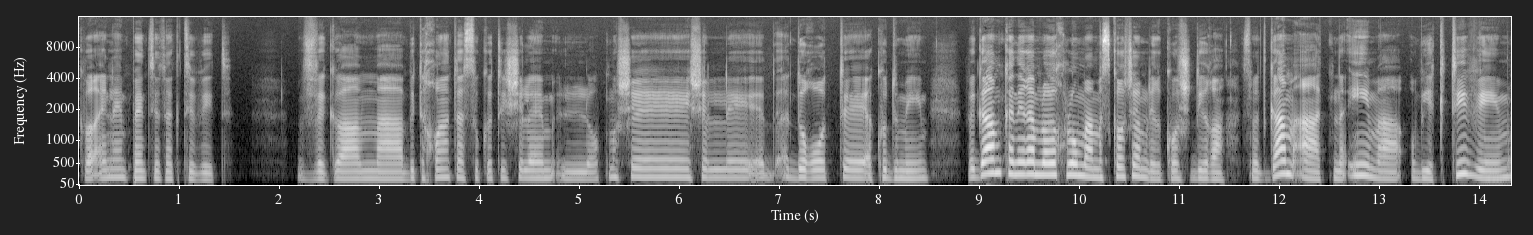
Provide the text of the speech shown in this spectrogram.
כבר אין להם פנסיה תקציבית. וגם הביטחון התעסוקתי שלהם לא כמו ש... של אה, הדורות אה, הקודמים, וגם כנראה הם לא יוכלו מהמשכורת שלהם לרכוש דירה. זאת אומרת, גם התנאים האובייקטיביים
